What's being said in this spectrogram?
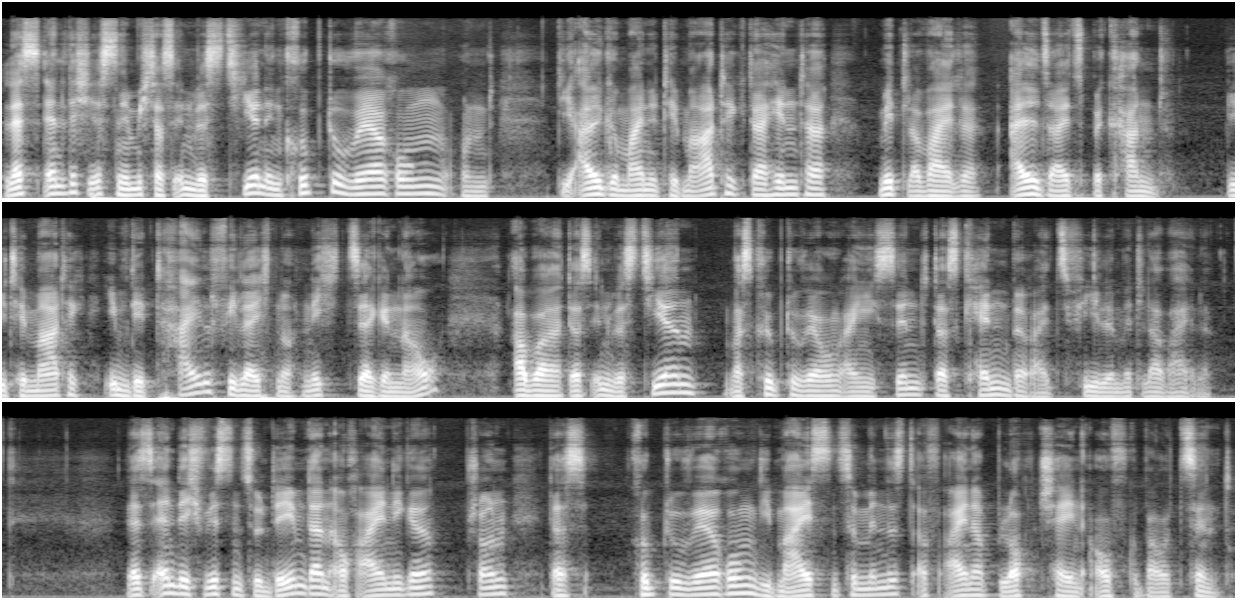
Letztendlich ist nämlich das Investieren in Kryptowährungen und die allgemeine Thematik dahinter mittlerweile allseits bekannt. Die Thematik im Detail vielleicht noch nicht sehr genau, aber das Investieren, was Kryptowährungen eigentlich sind, das kennen bereits viele mittlerweile. Letztendlich wissen zudem dann auch einige schon, dass Kryptowährungen, die meisten zumindest, auf einer Blockchain aufgebaut sind.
